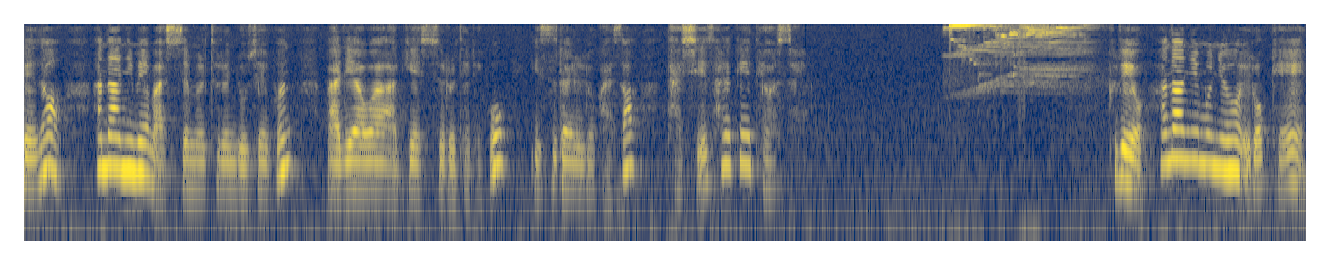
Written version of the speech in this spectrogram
그래서 하나님의 말씀을 들은 요셉은 마리아와 아기 예수를 데리고 이스라엘로 가서 다시 살게 되었어요. 그래요. 하나님은요, 이렇게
